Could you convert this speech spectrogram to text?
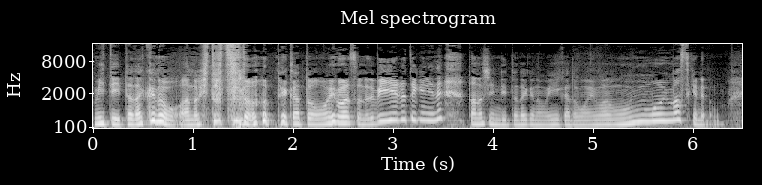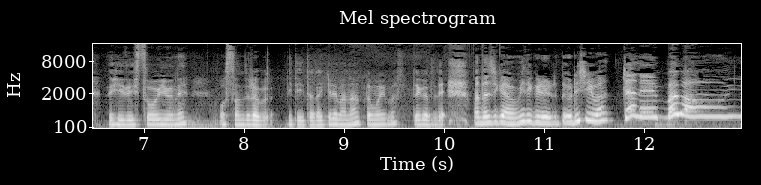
見ていただくのも、あの、一つの手かと思いますので、BL 的にね、楽しんでいただくのもいいかと思いま思いますけれども、ぜひぜひそういうね、おっさんずラブ見ていただければなと思います。ということで、また次回も見てくれると嬉しいわ。じゃあねバイバーイ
